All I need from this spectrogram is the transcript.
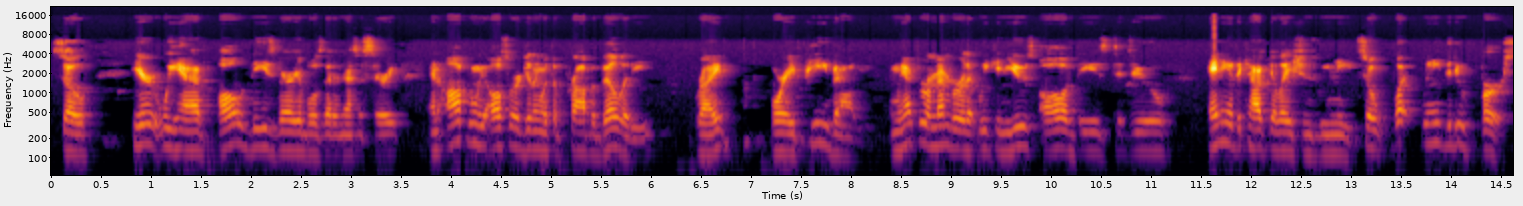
So here we have all these variables that are necessary, and often we also are dealing with a probability, right? Or a p-value. And we have to remember that we can use all of these to do any of the calculations we need. So what we need to do first,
